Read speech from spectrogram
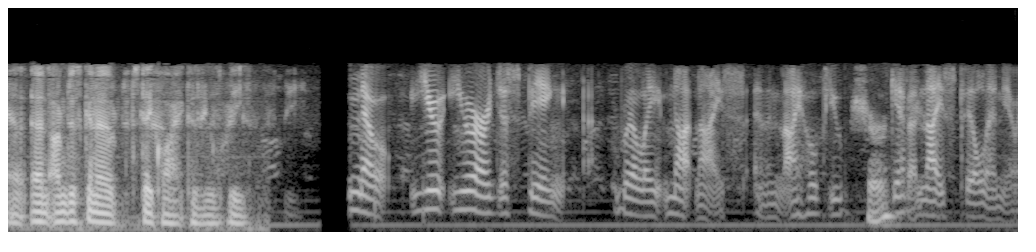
uh, and I'm just going to stay quiet because of this bee. No, you you are just being really not nice, and I hope you sure. get a nice pill in you.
